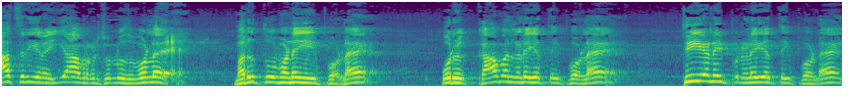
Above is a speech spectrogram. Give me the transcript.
ஆசிரியர் ஐயா அவர்கள் சொல்வது போல மருத்துவமனையைப் போல ஒரு காவல் நிலையத்தைப் போல தீயணைப்பு நிலையத்தைப் போல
